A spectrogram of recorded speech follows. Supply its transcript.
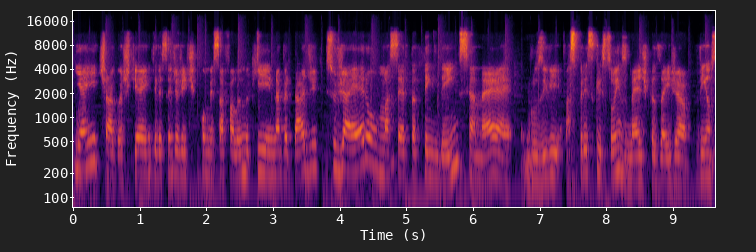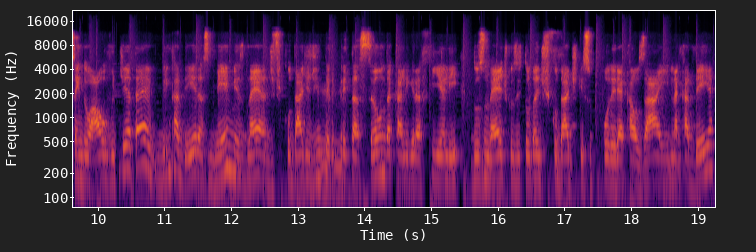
E aí, Thiago, acho que é interessante a gente começar falando que, na verdade, isso já era uma certa tendência né? Inclusive, as prescrições médicas aí já vinham sendo alvo de até brincadeiras, memes, né? A dificuldade de uhum. interpretação da caligrafia ali dos médicos e toda a dificuldade que isso poderia causar aí na cadeia.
